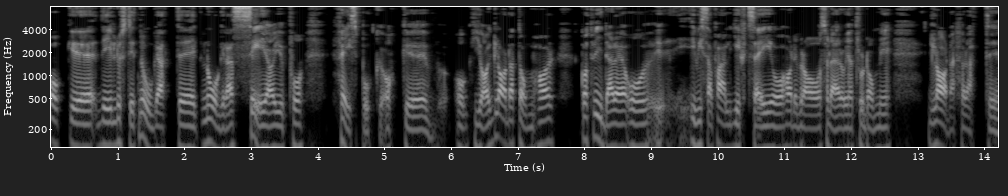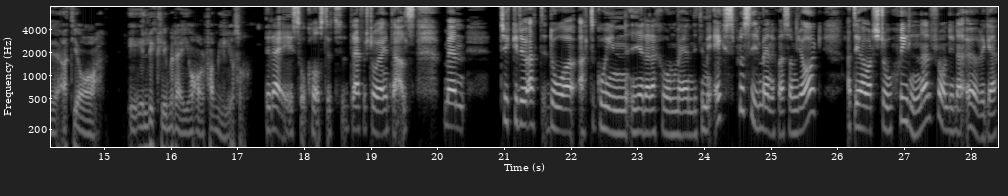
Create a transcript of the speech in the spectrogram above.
Och eh, det är lustigt nog att eh, några ser jag ju på Facebook och, eh, och jag är glad att de har gått vidare och i, vissa fall gift sig och har det bra och sådär och jag tror de är glada för att, eh, att jag är lycklig med dig och har familj och så. Det där är så konstigt, det förstår jag inte alls. Men Tycker du att då att gå in i en relation med en lite mer explosiv människa som jag, att det har varit stor skillnad från dina övriga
